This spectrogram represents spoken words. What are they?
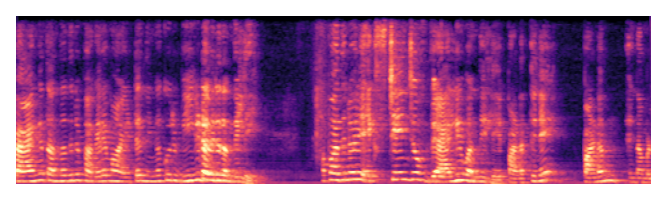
ബാങ്ക് തന്നതിന് പകരമായിട്ട് നിങ്ങൾക്കൊരു വീട് അവർ തന്നില്ലേ? അപ്പോൾ അതിനൊരു എക്സ്ചേഞ്ച് ഓഫ് വാല്യൂ വന്നില്ലേ? പണത്തിന് പണം നമ്മൾ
